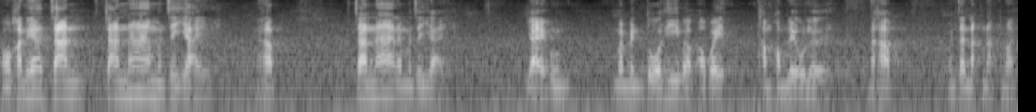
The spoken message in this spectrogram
อ๋อคันนี้จานจานหน้ามันจะใหญ่นะครับ จานหน้าเนี่ยมันจะใหญ่ ใหญ่คุณมันเป็นตัวที่แบบเอาไว้ทำความเร็วเลยนะครับ มันจะหนักๆหน่อย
